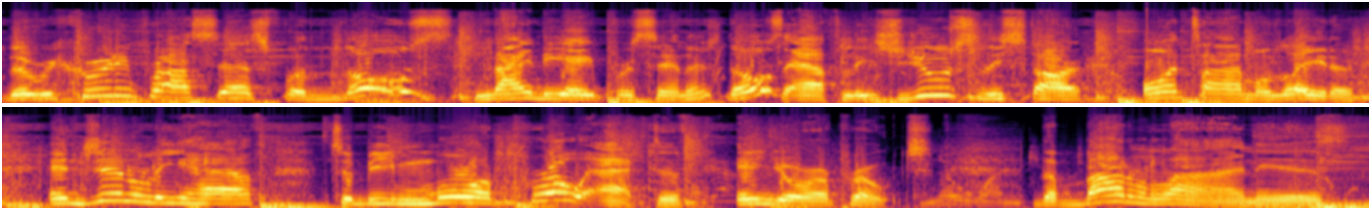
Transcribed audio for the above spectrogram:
The recruiting process for those 98 percenters, those athletes, usually start on time or later and generally have to be more proactive in your approach. The bottom line is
